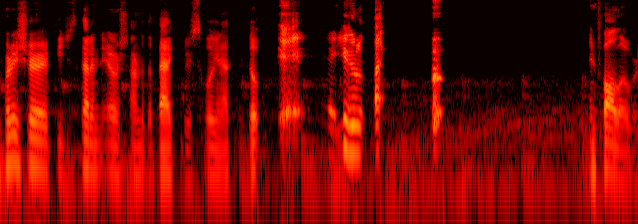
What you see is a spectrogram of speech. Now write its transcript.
I'm pretty sure if you just got an arrow shot to the back of your skull, you're not gonna go. "Eh," You're gonna and fall over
